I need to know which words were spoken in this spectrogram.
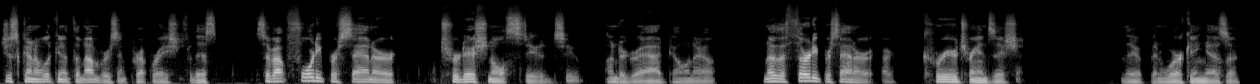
just kind of looking at the numbers in preparation for this. So about forty percent are traditional students who undergrad going out. Another thirty percent are, are career transition. They've been working as an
